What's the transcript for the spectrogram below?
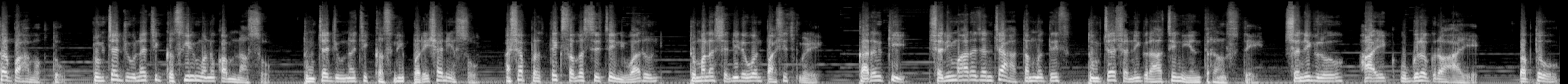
तर पहा बघतो तुमच्या जीवनाची कसली मनोकामना असो तुमच्या जीवनाची कसली परेशानी असो अशा प्रत्येक समस्येचे निवारण तुम्हाला शनिदेवन पाशीच मिळेल. कारण की शनी महाराजांच्या हातामध्येच तुमच्या शनिग्रहाचे नियंत्रण असते. शनिग्रह हा एक उग्र ग्रह आहे. बघतो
